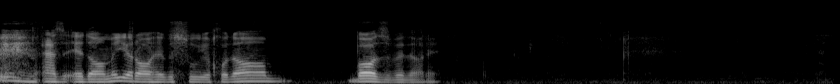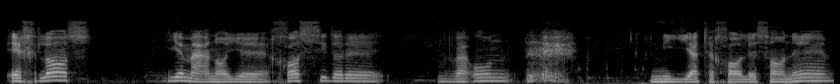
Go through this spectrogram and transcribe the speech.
از ادامه راه به سوی خدا باز بداره. اخلاص یه معنای خاصی داره و اون نیت خالصانه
